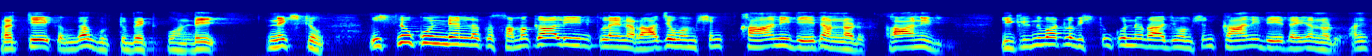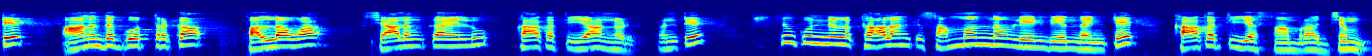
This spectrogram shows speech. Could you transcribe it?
ప్రత్యేకంగా గుర్తుపెట్టుకోండి నెక్స్ట్ విష్ణుకుండెన్లకు సమకాలీనకులైన రాజవంశం కానిదేది అన్నాడు. కానిది. ఈ క్రింది వాటిలో విష్ణుకుండ రాజవంశం కానిదేదై అన్నాడు. అంటే ఆనంద గోత్రక పల్లవ శాలంకాయలు కాకతీయ అన్నాడు. అంటే విష్ణుకుండెల కాలానికి సంబంధం లేనిది ఏంటంటే కాకతీయ సామ్రాజ్యం.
